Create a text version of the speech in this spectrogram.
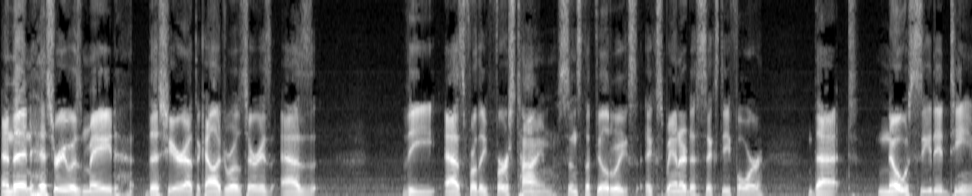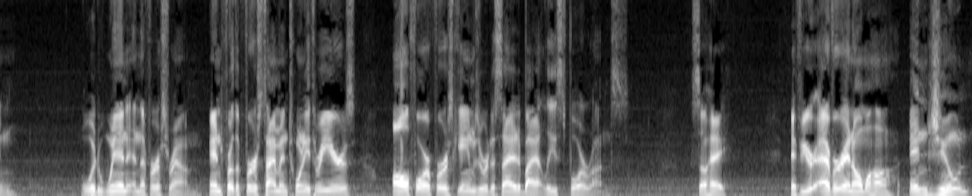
And then history was made this year at the College World Series as the as for the first time since the field was expanded to 64 that no seeded team would win in the first round. And for the first time in 23 years, all four first games were decided by at least four runs. So, hey, if you're ever in Omaha in June,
